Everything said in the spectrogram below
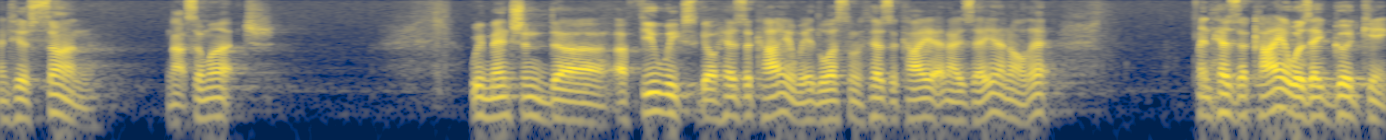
And his son, not so much. We mentioned uh, a few weeks ago Hezekiah. And we had the lesson with Hezekiah and Isaiah and all that. And Hezekiah was a good king.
